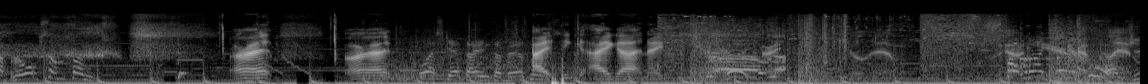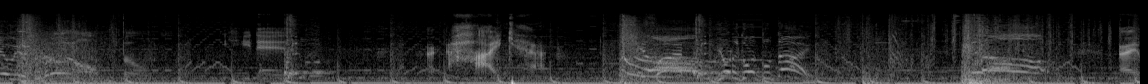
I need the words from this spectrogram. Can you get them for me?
I broke something. Alright. Alright. Let's get down to business. I think I got an idea. Alright. Kill him. Stop right here. there! Grab. Julius. Boom. He did. Alright, high cap. You're going to die! Alright,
